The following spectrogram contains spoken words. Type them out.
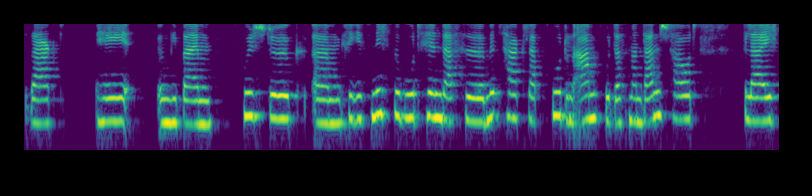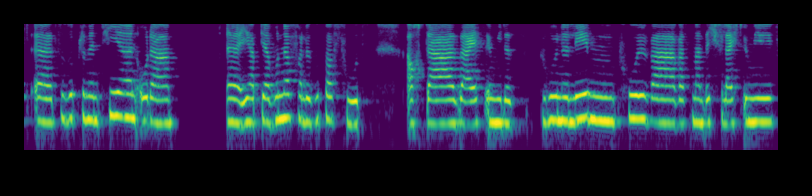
sagt, hey, irgendwie beim Frühstück ähm, kriege ich es nicht so gut hin, dafür Mittag klappt es gut und abends gut, dass man dann schaut, vielleicht äh, zu supplementieren oder äh, ihr habt ja wundervolle Superfoods. Auch da sei es irgendwie das grüne Leben, Pulver, was man sich vielleicht irgendwie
